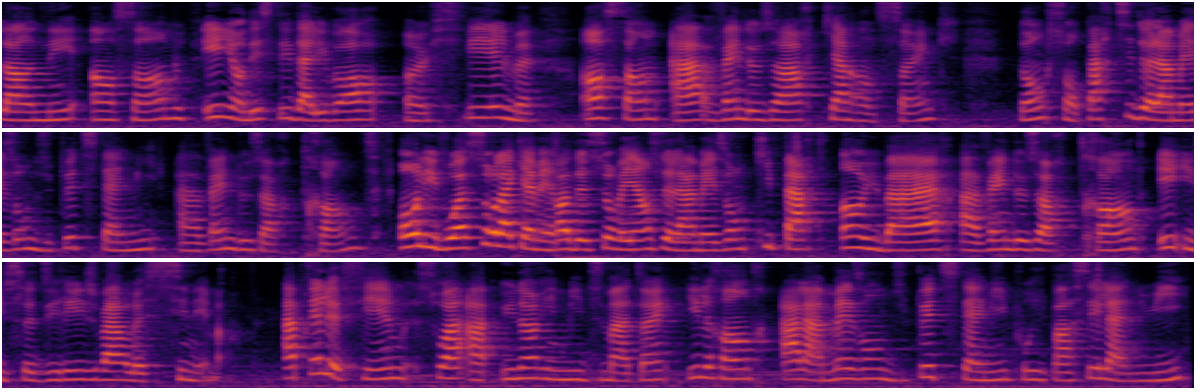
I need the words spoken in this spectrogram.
flâner ensemble et ils ont décidé d'aller voir un film ensemble à 22h45. Donc, sont partis de la maison du petit ami à 22h30. On les voit sur la caméra de surveillance de la maison qui partent en Uber à 22h30 et ils se dirigent vers le cinéma. Après le film, soit à 1h30 du matin, ils rentrent à la maison du petit ami pour y passer la nuit.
